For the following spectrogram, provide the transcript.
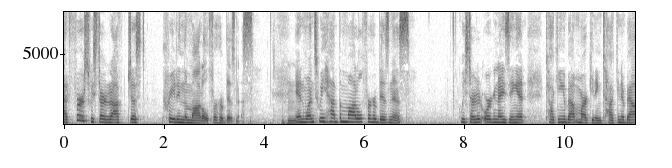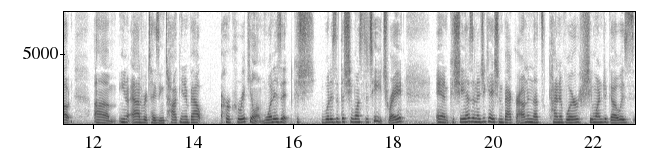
at first, we started off just creating the model for her business. Mm-hmm. And once we had the model for her business, we started organizing it, talking about marketing, talking about um, you know advertising, talking about her curriculum. What is it? Cause what is it that she wants to teach, right? And because she has an education background, and that's kind of where she wanted to go is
